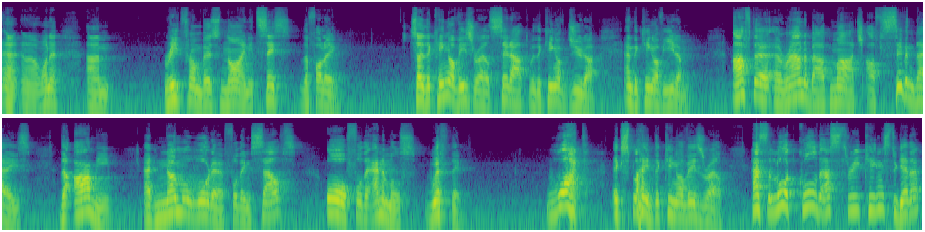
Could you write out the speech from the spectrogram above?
uh, and I want to um, read from verse 9. It says the following So the king of Israel set out with the king of Judah and the king of Edom. After a roundabout march of seven days, the army had no more water for themselves or for the animals with them. What? explained the king of Israel. Has the Lord called us three kings together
